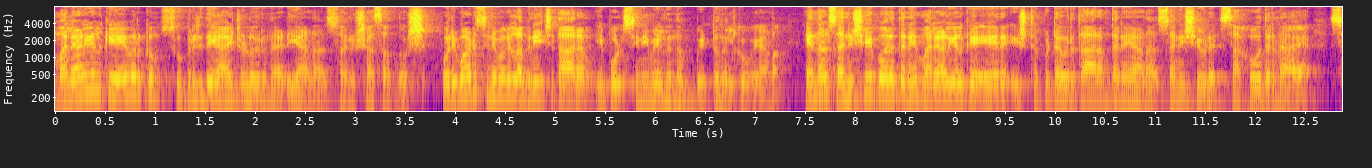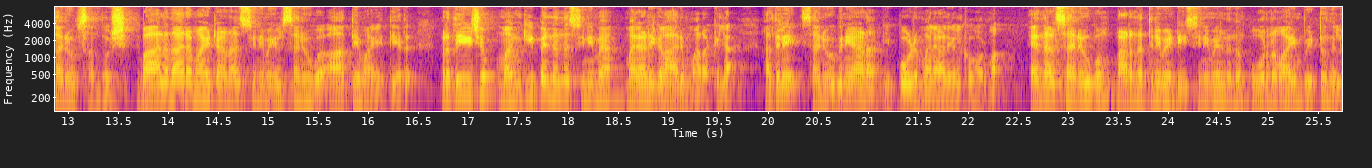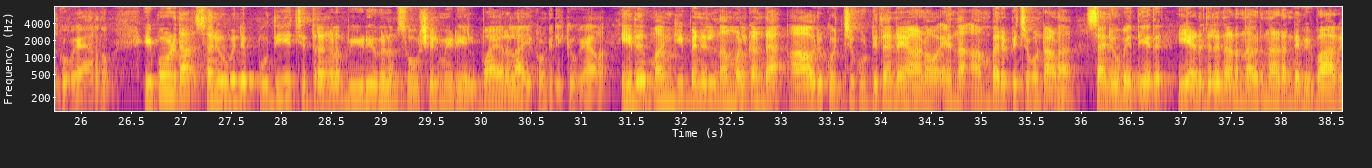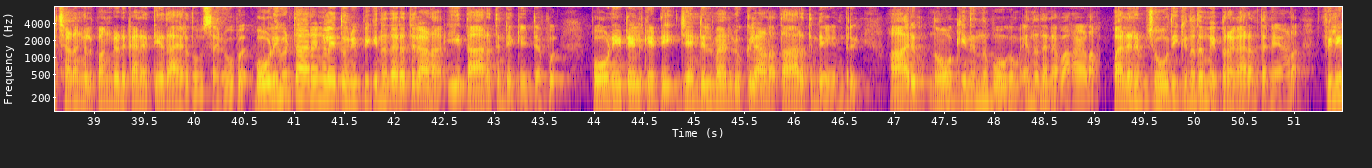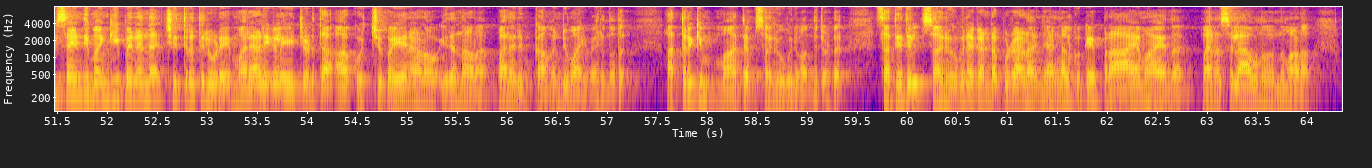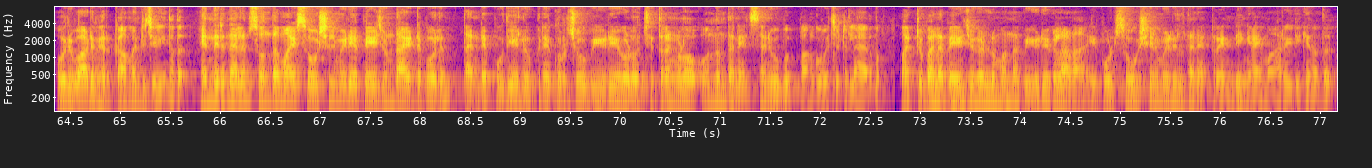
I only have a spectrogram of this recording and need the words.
മലയാളികൾക്ക് ഏവർക്കും സുപരിചിതയായിട്ടുള്ള ഒരു നടിയാണ് സനുഷ സന്തോഷ്. ഒരുപാട് സിനിമകളിൽ അഭിനയിച്ച താരം ഇപ്പോൾ സിനിമയിൽ നിന്നും വിട്ടുനിൽക്കുകയാണ്. എന്നാൽ സനുഷയെ പോലെ തന്നെ മലയാളികൾക്ക് ഏറെ ഇഷ്ടപ്പെട്ട ഒരു താരം തന്നെയാണ് സനുഷയുടെ സഹോദരനായ സനൂപ് സന്തോഷ്. ബാലതാരമായിട്ടാണ് സിനിമയിൽ സനൂപ് ആദ്യമായി എത്തിയത്. പ്രത്യേകിച്ചും മങ്കി പെൻ എന്ന സിനിമ മലയാളികൾ ആരും മറക്കില്ല. അതിലെ സനൂപിനെയാണ് ഇപ്പോഴും മലയാളികൾക്ക് ഓർമ്മ. എന്നാൽ സനൂപും പഠനത്തിന് വേണ്ടി സിനിമയിൽ നിന്നും പൂർണമായും വിട്ടുനിൽക്കുകയായിരുന്നു. ഇപ്പോഴിതാ സനൂപിന്റെ പുതിയ ചിത്രങ്ങളും വീഡിയോകളും സോഷ്യൽ മീഡിയയിൽ വൈറലായിക്കൊണ്ടിരിക്കുകയാണ്. ഇത് മങ്കി പെണ്ണിൽ നമ്മൾ കണ്ട ആ ഒരു കൊച്ചുകുട്ടി തന്നെയാണോ എന്ന് അമ്പരപ്പിച്ചുകൊണ്ടാണ് സനൂപ് എത്തിയത്. ഈ അടുത്തിടെ നടന്ന ഒരു നടന്റെ വിവാഹ ചടങ്ങിൽ പങ്കെടുക്കാൻ എത്തിയതായിരുന്നു സനൂപ്. ബോളിവുഡ് താരങ്ങളെ ധനിപ്പിക്കുന്ന തരത്തിലാണ് ഈ താരത്തിന്റെ ഗെറ്റപ്പ്. പോണിടെയിൽ കെട്ടി ജെന്റിൽമാൻ ലുക്കിലാണ് താരത്തിന്റെ എൻട്രി. ആരും നോക്കി നിന്നു പോകും എന്ന് തന്നെ പറയണം. പലരും ചോദിക്കുന്നതും ഇപ്രകാരം തന്നെയാണ്. ഫിലിപ്സ് ആൻഡി മങ്കിപ്പൻ എന്ന ചിത്രത്തിലൂടെ മലയാളികൾ ഏറ്റെടുത്ത ആ കൊച്ചു പയ്യനാണോ ഇതെന്നാണ് പലരും കമന്റുമായി വരുന്നത്. അത്രയ്ക്കും മാറ്റം സനൂപിന് വന്നിട്ടുണ്ട്. സത്യത്തിൽ സനൂപിനെ കണ്ടപ്പോഴാണ് ഞങ്ങൾക്കൊക്കെ പ്രായമായെന്ന് മനസ്സിലാവുന്നതെന്നുമാണ് ഒരുപാട് പേർ കമന്റ് ചെയ്യുന്നത്. എന്നിരുന്നാലും സ്വന്തമായി സോഷ്യൽ മീഡിയ പേജ് ഉണ്ടായിട്ട് പോലും തന്റെ പുതിയ ലുക്കിനെ കുറിച്ചോ വീഡിയോകളോ ചിത്രങ്ങളോ ഒന്നും തന്നെ സനൂപ് പങ്കുവച്ചിട്ടില്ലായിരുന്നു. മറ്റു പല പേജുകളിലും വന്ന വീഡിയോകളാണ് ഇപ്പോൾ സോഷ്യൽ മീഡിയയിൽ തന്നെ ട്രെൻഡിംഗ് ആയി മാറിയിരിക്കുന്നത്.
